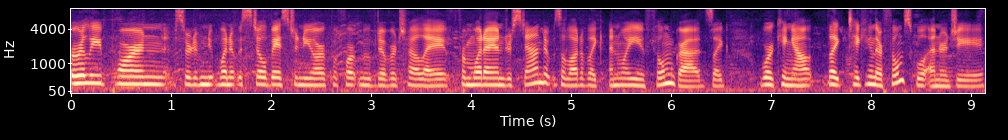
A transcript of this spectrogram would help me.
early porn sort of knew- when it was still based in new york before it moved over to la from what i understand it was a lot of like nyu film grads like working out like taking their film school energy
